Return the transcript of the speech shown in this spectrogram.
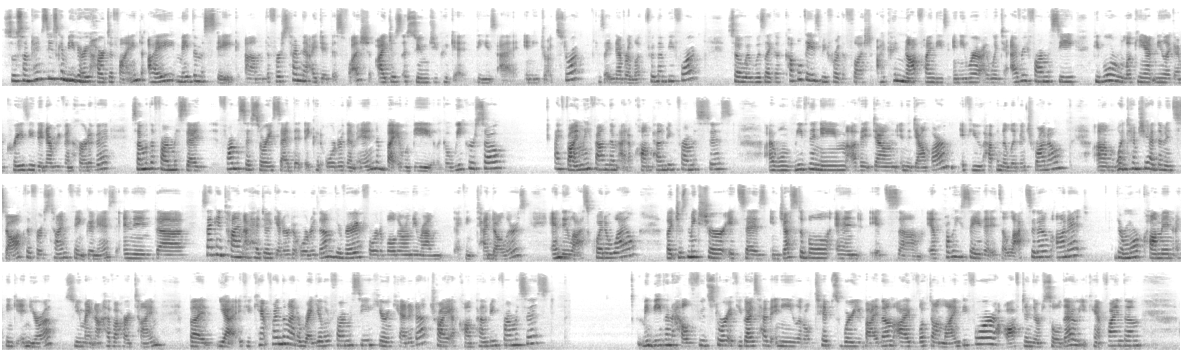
So sometimes these can be very hard to find. I made the mistake um, the first time that I did this flush, I just assumed you could get these at any drugstore because I never looked for them before. So it was like a couple days before the flush. I could not find these anywhere. I went to every pharmacy. People were looking at me like I'm crazy. They never even heard of it. Some of the pharmacists said, pharmacists sorry, said that they could order them in, but it would be like a week or so. I finally found them at a compounding pharmacist. I will leave the name of it down in the down bar if you happen to live in Toronto. Um, one time she had them in stock the first time, thank goodness. And then the second time I had to get her to order them. They're very affordable. They're only around, I think, $10 and they last quite a while. But just make sure it says ingestible and it's, um, it'll probably say that it's a laxative on it. They're more common, I think, in Europe, so you might not have a hard time. But yeah, if you can't find them at a regular pharmacy here in Canada, try a compounding pharmacist. Maybe even a health food store. If you guys have any little tips where you buy them, I've looked online before. Often they're sold out, you can't find them.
